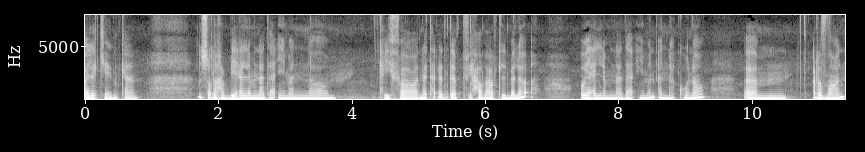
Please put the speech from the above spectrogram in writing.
ولكن كان. إن شاء الله ربي يعلمنا دائما كيف نتأدب في حضارة البلاء ويعلمنا دائما أن نكون رزان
